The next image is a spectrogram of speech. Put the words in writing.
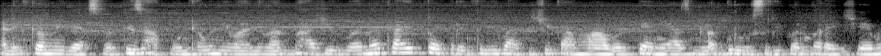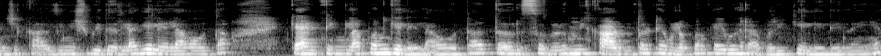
आणि कमी गॅसवरती झाकून ठेवून निवा निवांत भाजी बनत आहे. तोपर्यंत मी बाकीची कामं आवडते आणि आज मला ग्रोसरी पण भरायची आहे. म्हणजे काल दिनेश बिदरला गेलेला होता कॅन्टीनला पण गेलेला होता. तर सगळं मी काढून तर ठेवलं पण काही भराभरी केलेली नाही आहे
